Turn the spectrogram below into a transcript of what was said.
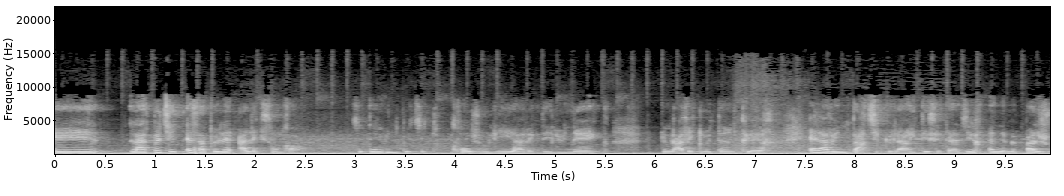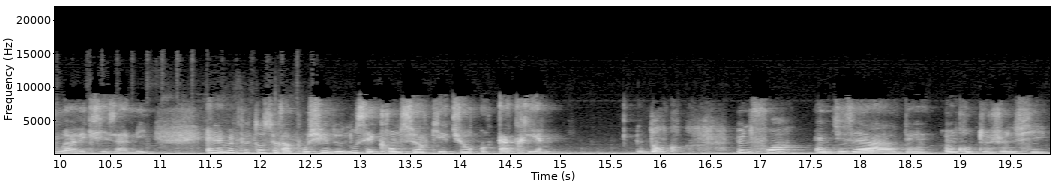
Et la petite, elle s'appelait Alexandra. C'était une petite très jolie avec des lunettes, avec le teint clair. Elle avait une particularité, c'est-à-dire elle n'aimait pas jouer avec ses amis. Elle aimait plutôt se rapprocher de nous, ses grandes sœurs qui étions en quatrième. Donc, une fois, elle disait à un groupe de jeunes filles,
